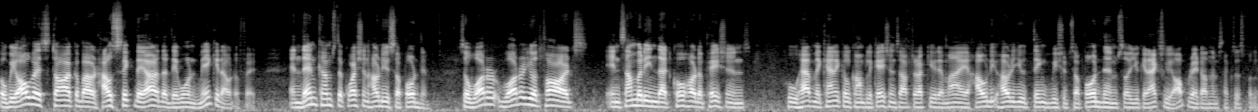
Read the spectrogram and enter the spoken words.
But we always talk about how sick they are that they won't make it out of it. And then comes the question how do you support them? So, what are, what are your thoughts in somebody in that cohort of patients who have mechanical complications after acute MI? How do, you, how do you think we should support them so you can actually operate on them successfully?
